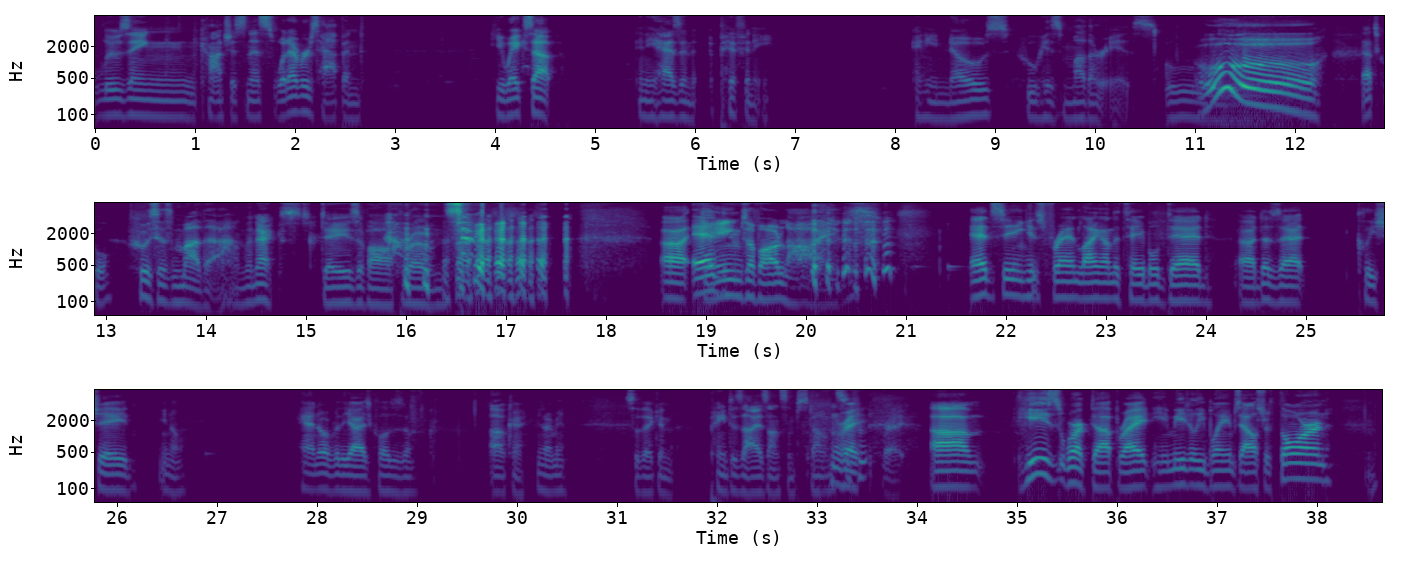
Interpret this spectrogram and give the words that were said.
losing consciousness, whatever's happened, he wakes up and he has an epiphany. and he knows who his mother is. Ooh. That's cool. Who's his mother? On the next Days of Our Thrones. Uh, Ed, Games of our lives. Ed seeing his friend lying on the table dead, uh, does that cliched, you know, hand over the eyes, closes them. okay, You know what I mean? so they can paint his eyes on some stones. Right. right. Um, he's worked up, right? He immediately blames Alistair Thorne.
